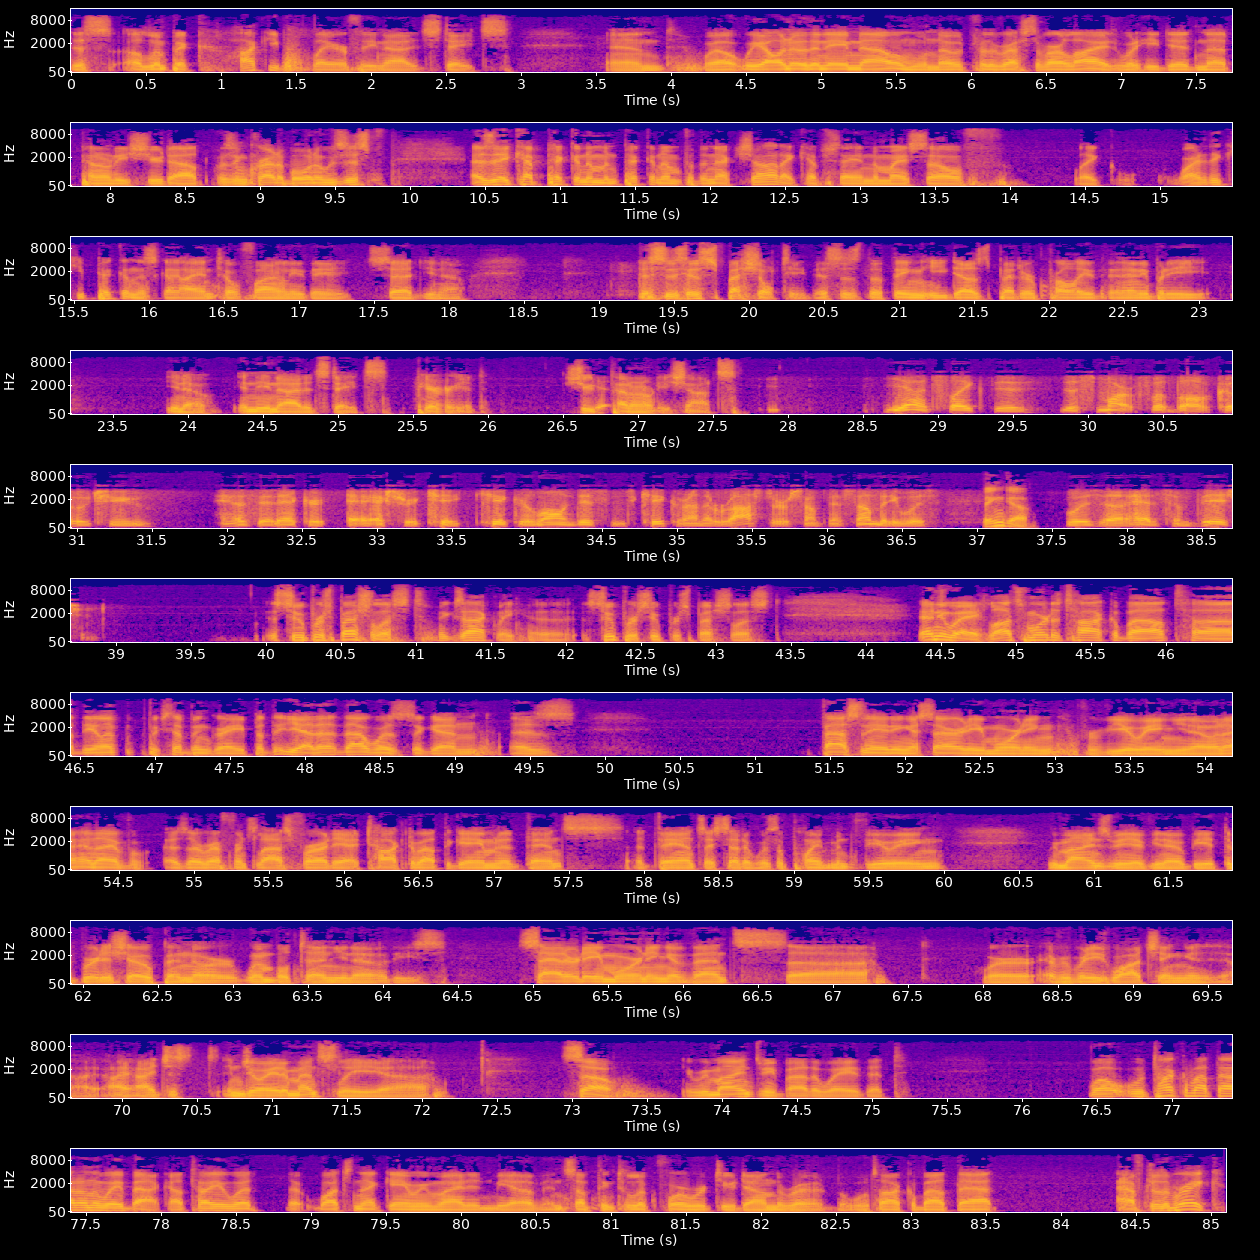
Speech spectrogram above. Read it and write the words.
this Olympic hockey player for the United States. And well, we all know the name now, and we'll know it for the rest of our lives. What he did in that penalty shootout was incredible, and it was just as they kept picking him and picking him for the next shot. I kept saying to myself, like, why do they keep picking this guy? Until finally they said, you know, this is his specialty. This is the thing he does better, probably than anybody, you know, in the United States. Period. Shoot Yeah. penalty shots. Yeah, it's like the the smart football coach who has that extra, extra kick, kicker, long distance kicker on the roster or something. Somebody was Bingo. was uh, had some vision. Super specialist, exactly. Uh, super, super specialist. Anyway, lots more to talk about. Uh, the Olympics have been great, but yeah, that that was again as fascinating a Saturday morning for viewing. You know, and I, and I've as I referenced last Friday, I talked about the game in advance. Advance, I said it was appointment viewing. Reminds me of you know, be it the British Open or Wimbledon. You know, these Saturday morning events. Uh, where everybody's watching. I, I, just enjoy it immensely. Uh, so it reminds me, by the way, that well, we'll talk about that on the way back. I'll tell you what that watching that game reminded me of, and something to look forward to down the road. But we'll talk about that after the break.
